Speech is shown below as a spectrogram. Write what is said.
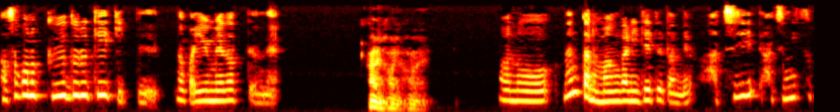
あそこのプードルケーキってなんか有名だったよね。はいはいはい。あの、なんかの漫画に出てたんだよ。はち、はちみつ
